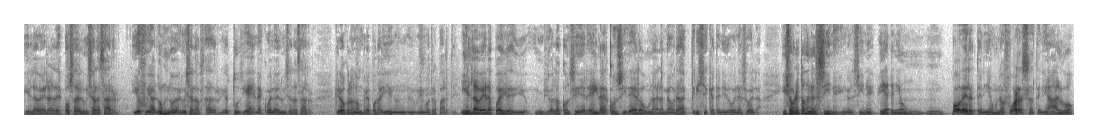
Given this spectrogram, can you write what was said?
Hilda Vera era la esposa de Luis Salazar. Yo fui alumno de Luis Salazar. Yo estudié en la escuela de Luis Salazar creo que lo nombré por ahí en, otra parte. Hilda Vera, pues yo, la consideré y la considero una de las mejores actrices que ha tenido Venezuela. Y sobre todo en el cine. En el cine ella tenía un, poder, tenía una fuerza, tenía algo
